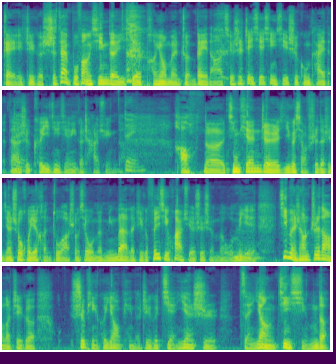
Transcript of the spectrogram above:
给这个实在不放心的一些 朋友们准备的啊。其实这些信息是公开的，大家是可以进行一个查询的。对，好，那今天这一个小时的时间收获也很多啊。首先，我们明白了这个分析化学是什么，我们也基本上知道了这个食品和药品的这个检验是怎样进行的。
